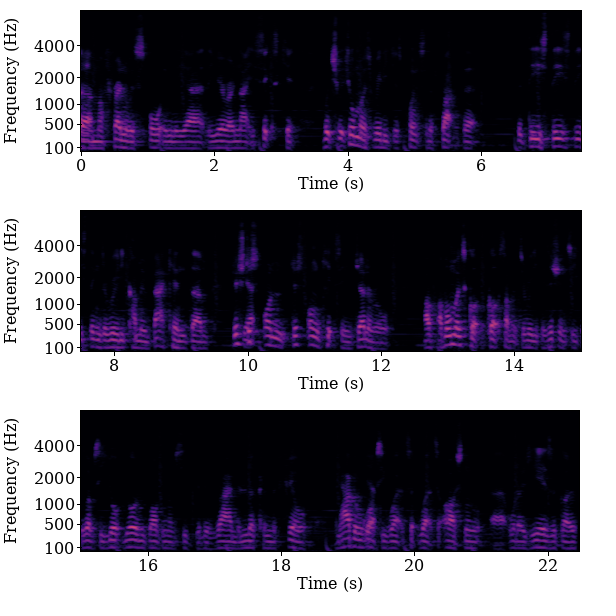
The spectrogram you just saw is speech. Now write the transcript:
uh, Yeah. my friend was sporting the uh, the Euro '96 kit, which which almost really just points to the fact that that these these these things are really coming back and um, just Yeah. just on just on kits in general I've, I've almost got got something to really position to you because obviously you're you're involved in obviously the design the look and the feel and having Yeah. obviously worked at, worked at Arsenal uh, all those years ago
